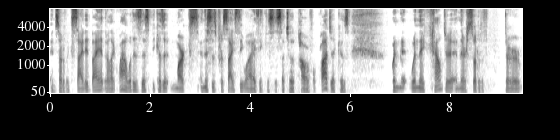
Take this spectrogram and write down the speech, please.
and sort of excited by it. They're like, "Wow, what is this?" Because it marks, and this is precisely why I think this is such a powerful project. Because when they, when they counter it and they're sort of they're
